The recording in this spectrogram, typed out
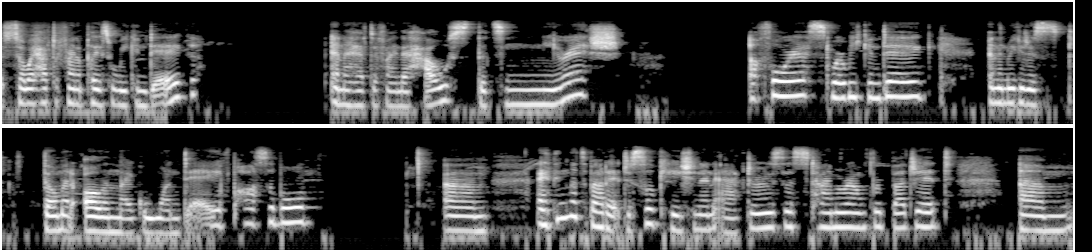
so I have to find a place where we can dig, and I have to find a house that's nearish a forest where we can dig, and then we could just film it all in like one day if possible. Um, I think that's about it. Just location and actors this time around for budget. Um,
